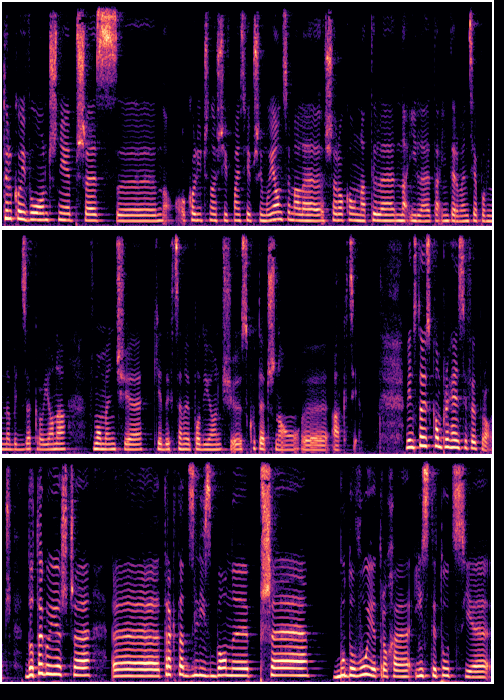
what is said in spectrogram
tylko i wyłącznie przez no, okoliczności w państwie przyjmującym, ale szeroką na tyle, na ile ta interwencja powinna być zakrojona w momencie, kiedy chcemy podjąć skuteczną akcję. Więc to jest comprehensive approach. Do tego jeszcze e, traktat z Lizbony prze, budowuje trochę instytucje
